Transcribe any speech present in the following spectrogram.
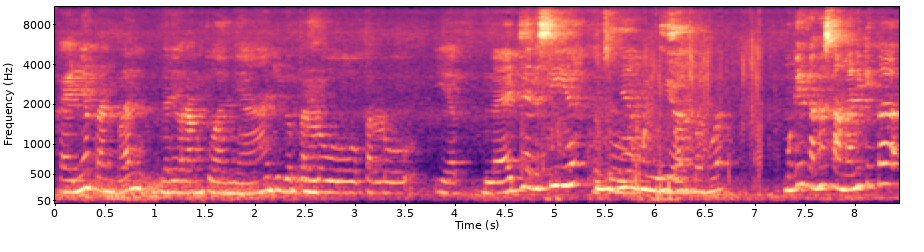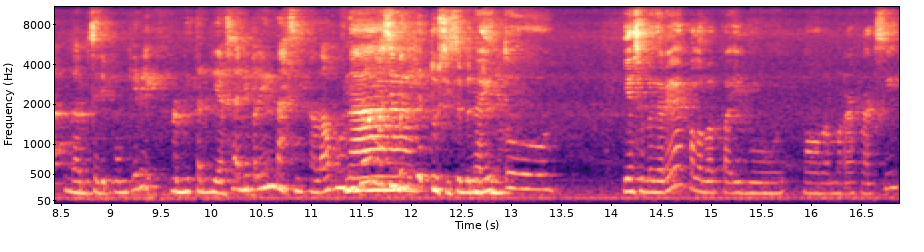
kayaknya pelan-pelan dari orang tuanya juga Hmm. perlu perlu ya belajar sih ya maksudnya mengubah iya. bahwa mungkin karena selama ini kita nggak bisa dipungkiri lebih terbiasa diperintah sih. Kalau aku juga Nah, masih begitu sih Nah sebenarnya. itu. Ya sebenarnya kalau bapak ibu mau merefleksi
